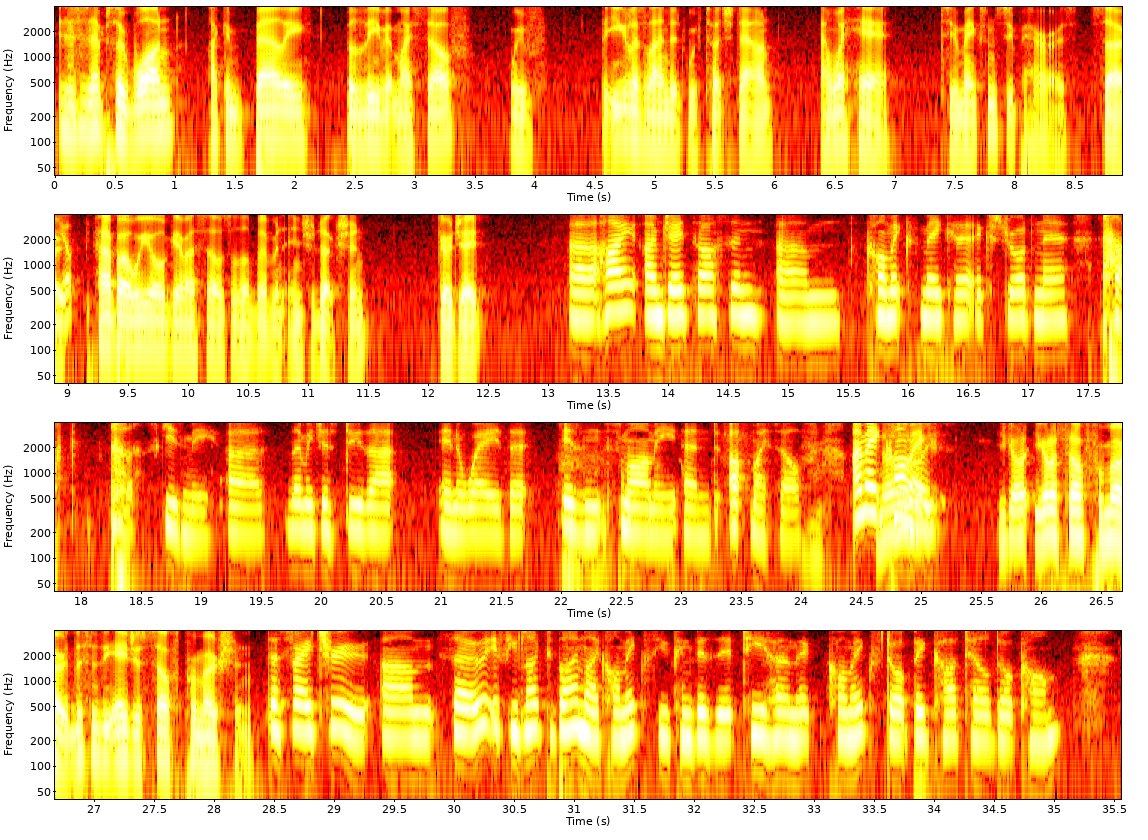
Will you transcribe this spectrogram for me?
This is episode one. I can barely believe it myself. We've the eagle has landed. We've touched down, and we're here to make some superheroes. So, Yep. how about we all give ourselves a little bit of an introduction? Go, Jade. Uh, hi, I'm Jade Sarson, um, comics maker extraordinaire. Excuse me. Uh, let me just do that in a way that isn't smarmy and up myself. I make No, no, no, comics. You got you got to self promote. This is the age of self promotion. That's very true. Um, so, if you'd like to buy my comics, you can visit thermitcomics.bigcartel.com.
